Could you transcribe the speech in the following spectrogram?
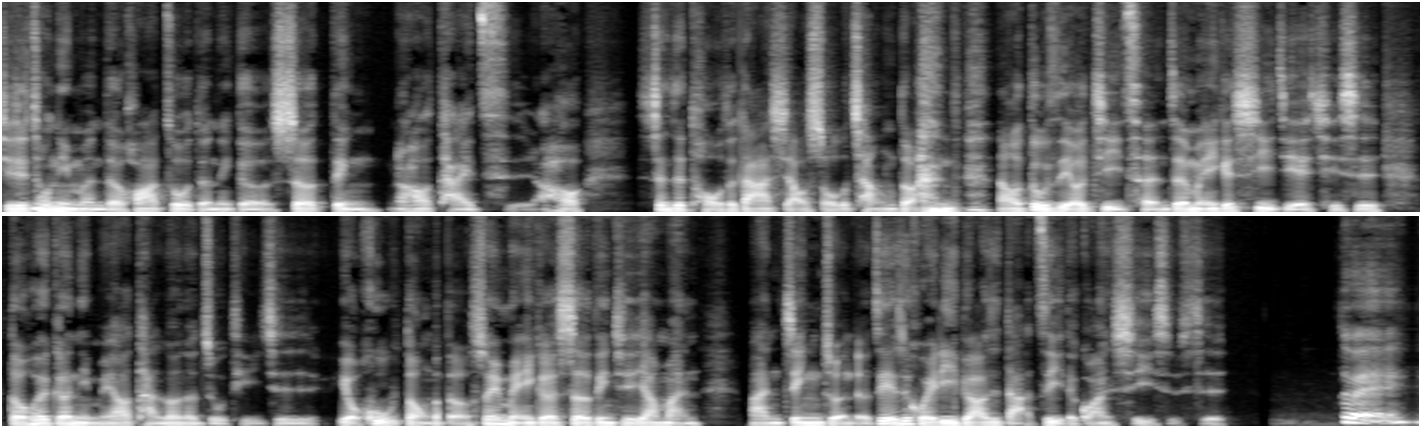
其实从你们的画作的那个设定，然后台词，然后。甚至头的大小、手的长短，然后肚子有几层，这每一个细节其实都会跟你们要谈论的主题其实有互动的，所以每一个设定其实要蛮蛮精准的。这也是回力镖是打自己的关系，是不是？对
